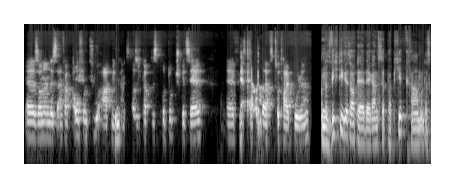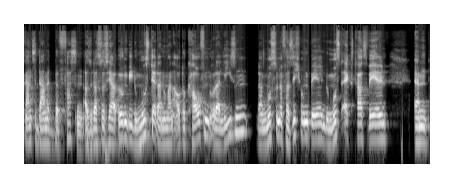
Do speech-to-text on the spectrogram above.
äh, sondern das einfach auf und zu atmen kannst. Also ich glaube, das Produkt speziell äh, für ja. Startups total cool. Ne? Und das Wichtige ist auch der, der ganze Papierkram und das Ganze damit befassen. Also das ist ja irgendwie, du musst ja dann nur mal ein Auto kaufen oder leasen, dann musst du eine Versicherung wählen, du musst Extras wählen. Ähm,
